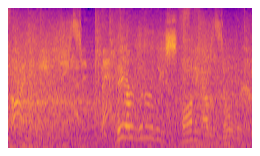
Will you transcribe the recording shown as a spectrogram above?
Droid efficiency at its best. They are literally spawning out of nowhere.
